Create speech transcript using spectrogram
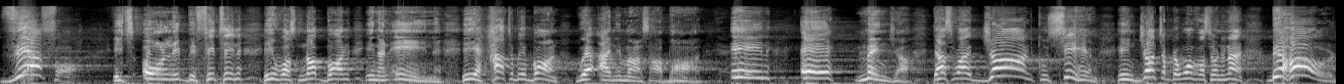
Therefore, it's only befitting he was not born in an inn. He had to be born where animals are born. In a manger. That's why John could see him in John chapter 1, verse 29. Behold,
